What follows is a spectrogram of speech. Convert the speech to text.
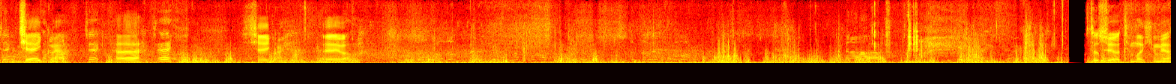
çekme. Çekme. Tamam, Çek. Ha, Çek. çekme. Eyvallah. Orta suya atayım bakayım ya.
